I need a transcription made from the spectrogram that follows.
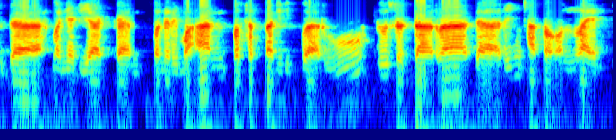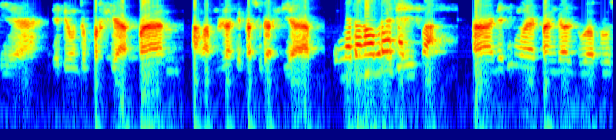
sudah menyediakan penerimaan peserta didik baru itu secara daring atau online ya. Jadi untuk persiapan, alhamdulillah kita sudah siap. Hingga tanggal berapa, jadi, Pak? Uh, jadi mulai tanggal 29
